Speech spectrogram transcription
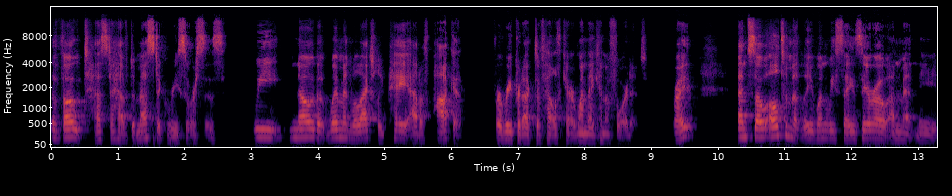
the vote has to have domestic resources. We know that women will actually pay out of pocket for reproductive health care when they can afford it, right? And so ultimately, when we say zero unmet need,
